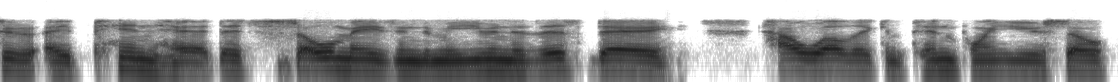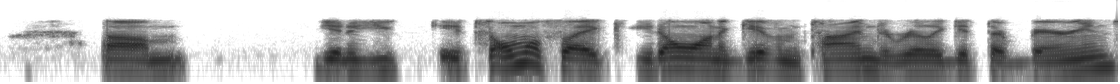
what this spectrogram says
to a pinhead. It's so amazing to me, even to this day, how well they can pinpoint you. So, um, you know, you it's almost like you don't want to give them time to really get their bearings.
